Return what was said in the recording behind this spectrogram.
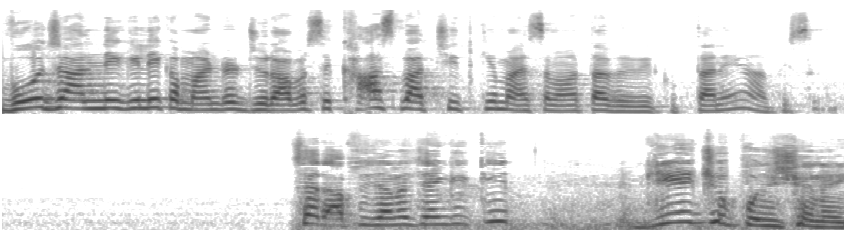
वो जानने के लिए कमांडर जोरावर से खास बातचीत की हमारे संवाददाता विवेक गुप्ता ने। आप भी सुनिए। सर आपसे जानना चाहेंगे कि ये जो पोजीशन है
